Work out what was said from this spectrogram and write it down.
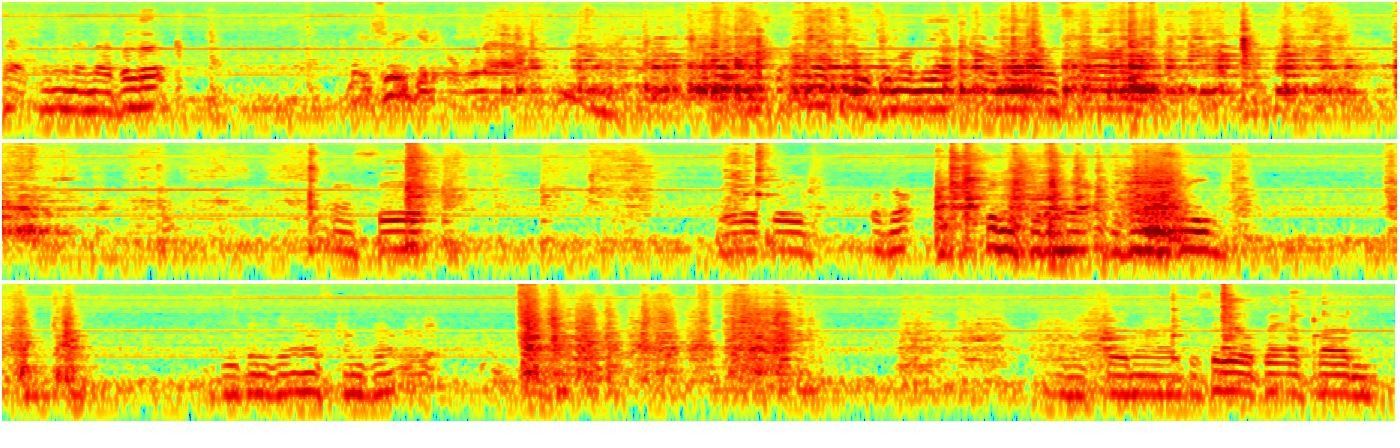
attachment and have a look. Make sure you get it all out. It's got a mechanism on the on the other side. That's it. What we'll do, I've not finished with it yet, I just want to see, see if anything else comes out with it. So, no, just a little bit of, um,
